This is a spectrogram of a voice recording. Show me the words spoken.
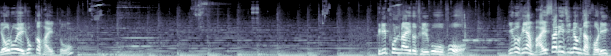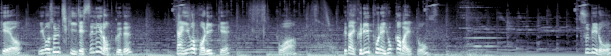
여로의 효과 발동 그리폰 라이더 들고 오고 이거 그냥 말살의 지명자 버릴게요. 이거 솔직히 이제 쓸 일 없거든? 그냥 이거 버릴게. 좋아. 그 다음에 그리폰의 효과 발동. 수비로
